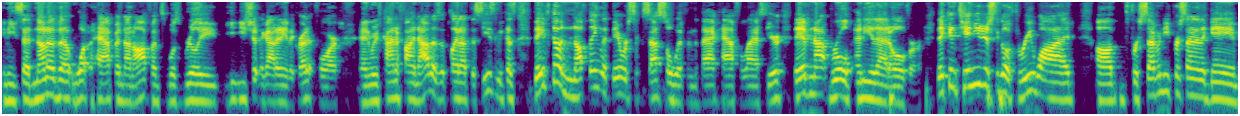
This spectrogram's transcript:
And he said none of the what happened on offense was really he, shouldn't have got any of the credit for. And we've kind of found out as it played out the season because they've done nothing that they were successful with in the back half of last year. They have not rolled any of that over. They continue just to go three wide uh, for seventy percent of the game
